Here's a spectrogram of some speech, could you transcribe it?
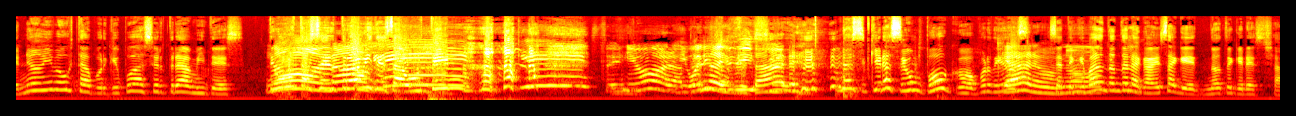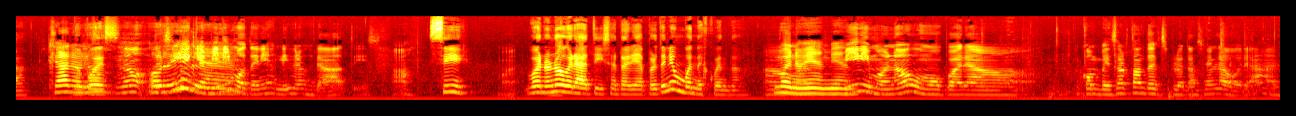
eh, no, a mí me gusta porque puedo hacer trámites. ¿Te No, gusta hacer no, trámites, ¿qué? Agustín? Señora, Igual aprenda a es disfrutar. difícil. no siquiera sé un poco, por Dios. Claro, o sea, te no. quemaron tanto la cabeza que no te querés ya. Claro, no. podés. No, Horrible. que mínimo tenías libros gratis. Ah, Sí. Bueno. Bueno, no gratis en realidad, pero tenía un buen descuento. ah, Bueno, bien, bien. Mínimo, ¿no? Como para compensar tanta explotación laboral.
